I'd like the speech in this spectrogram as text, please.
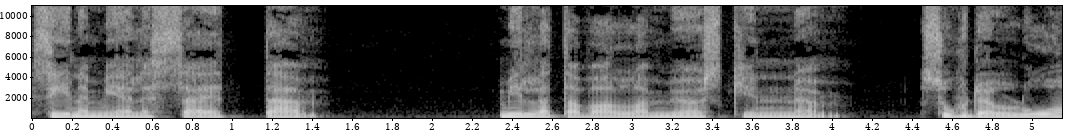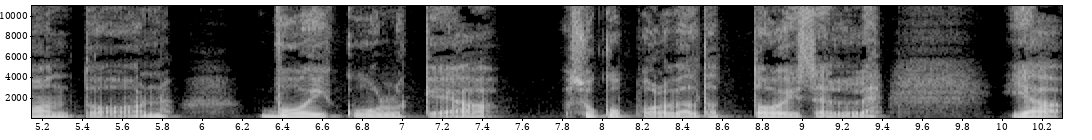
siinä mielessä, että millä tavalla myöskin suhde luontoon voi kulkea sukupolvelta toiselle. Ja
